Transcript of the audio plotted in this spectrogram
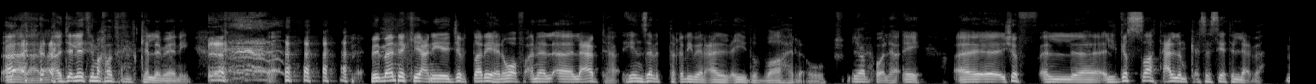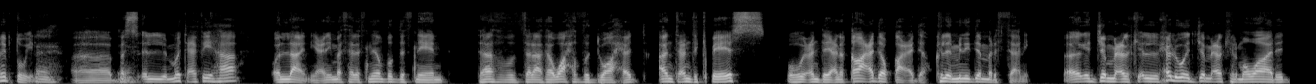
لا لا لا أجل ليتني ما خليتك تتكلم يعني. بما إنك يعني جبت طريقة نواف أنا لعبتها. هي نزلت تقريبا على العيد الظاهر أو yep. حولها. اي آه، شوف ال- القصة تعلمك أساسيات اللعبة ما هي بطويلة. إيه. آه، بس المتعة فيها أونلاين يعني مثلا اثنين ضد اثنين ثلاثة ضد ثلاثة واحد ضد واحد. أنت عندك base وهو عنده يعني قاعدة وقاعدة وكل من يدمر الثاني. آه، تجمع لك الحلو تجمع لك الموارد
